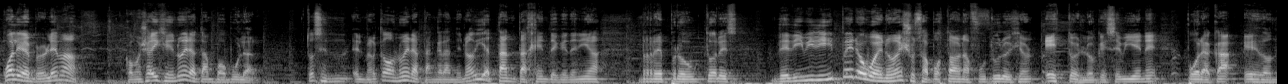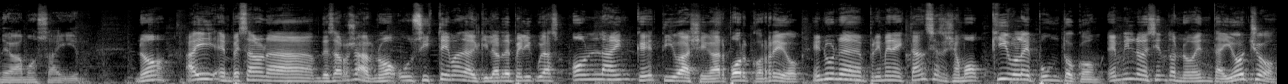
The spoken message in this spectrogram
¿Cuál era el problema? Como ya dije, no era tan popular. Entonces el mercado no era tan grande, no había tanta gente que tenía reproductores de DVD, pero bueno, ellos apostaron a futuro y dijeron, esto es lo que se viene, por acá es donde vamos a ir. ¿No? Ahí empezaron a desarrollar. Un sistema de alquilar de películas online que te iba a llegar por correo. En una primera instancia se llamó Kible.com. En 1998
